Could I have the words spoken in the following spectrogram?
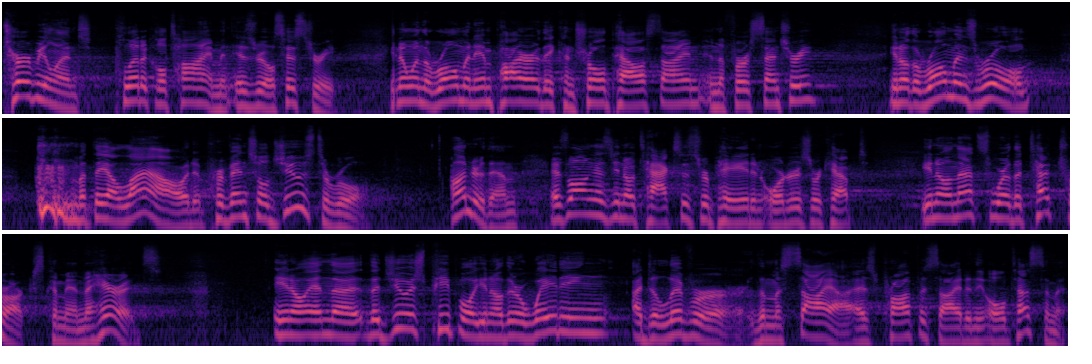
turbulent political time in Israel's history. You know, when the Roman Empire, they controlled Palestine in the first century, you know, the Romans ruled but they allowed provincial Jews to rule under them as long as, you know, taxes were paid and orders were kept. You know, and that's where the tetrarchs come in, the Herods. You know, and the, the Jewish people, you know, they're waiting a deliverer, the Messiah, as prophesied in the Old Testament.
